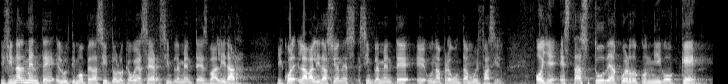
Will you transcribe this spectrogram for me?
Y finalmente, el último pedacito, lo que voy a hacer simplemente es validar. Y la validación es simplemente eh, una pregunta muy fácil. Oye, ¿estás tú de acuerdo conmigo que?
